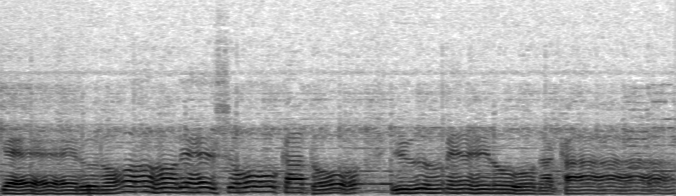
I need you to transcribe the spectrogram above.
けるのでしょうかと夢の中。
